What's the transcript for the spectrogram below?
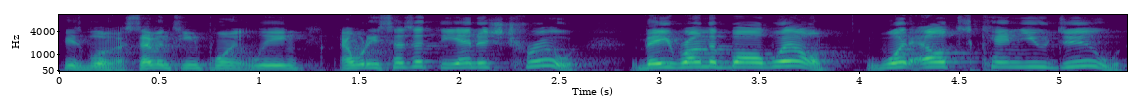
He's blowing a 17 point lead. And what he says at the end is true. They run the ball well. What else can you do?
